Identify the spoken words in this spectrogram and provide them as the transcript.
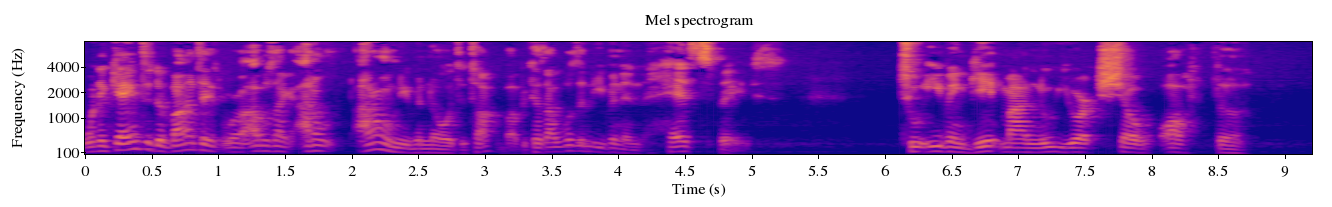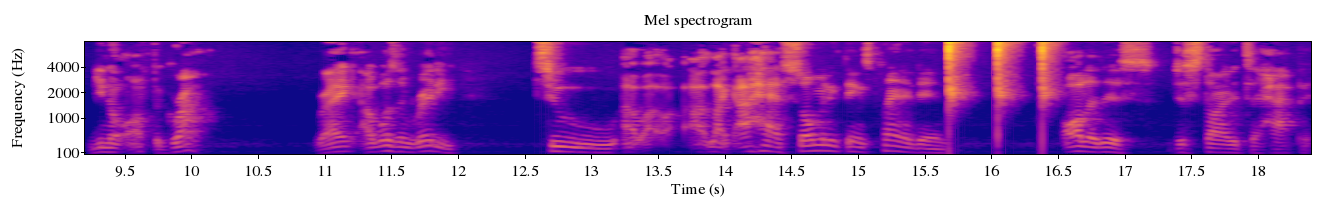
when it came to Devontae's world, I was like, I don't, I don't even know what to talk about because I wasn't even in headspace to even get my New York show off the, you know, off the ground, right? I wasn't ready to, I, I, I, like, I had so many things planned, and all of this just started to happen,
